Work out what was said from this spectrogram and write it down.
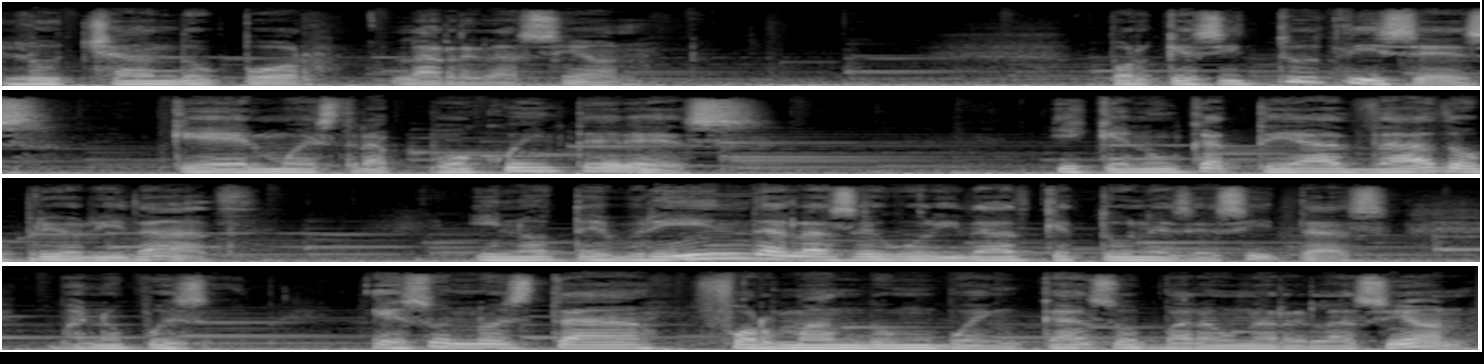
luchando por la relación. Porque si tú dices que él muestra poco interés y que nunca te ha dado prioridad y no te brinda la seguridad que tú necesitas, bueno, pues eso no está formando un buen caso para una relación.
